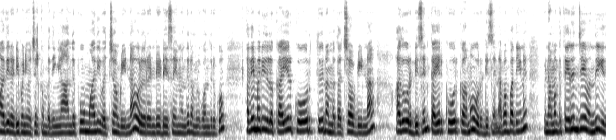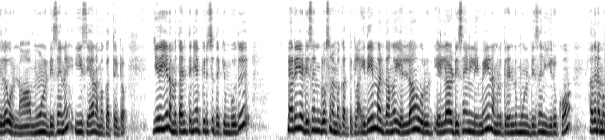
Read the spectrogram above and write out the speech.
மாதிரி ரெடி பண்ணி வச்சுருக்கோம் பார்த்தீங்களா அந்த பூ மாதிரி வச்சோம் அப்படின்னா ஒரு ரெண்டு டிசைன் வந்து நம்மளுக்கு வந்திருக்கும். அதே மாதிரி இதில் கயிறு கோர்த்து நம்ம தைச்சோம் அப்படின்னா அது ஒரு டிசைன் கயிறு கோர்க்காமல் ஒரு டிசைன் அப்போ பார்த்தீங்கன்னா இப்போ நமக்கு தெரிஞ்சே வந்து இதில் ஒரு நா மூணு டிசைனு ஈஸியாக நம்ம கற்றுக்கிட்டோம் இதையே நம்ம தனித்தனியாக பிரித்து தைக்கும்போது நிறைய டிசைன் ப்ளவுஸ் நம்ம கற்றுக்கலாம் இதே மாதிரி தாங்க எல்லா ஒரு எல்லா டிசைன்லேயுமே நம்மளுக்கு ரெண்டு மூணு டிசைன் இருக்கும். அதை நம்ம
